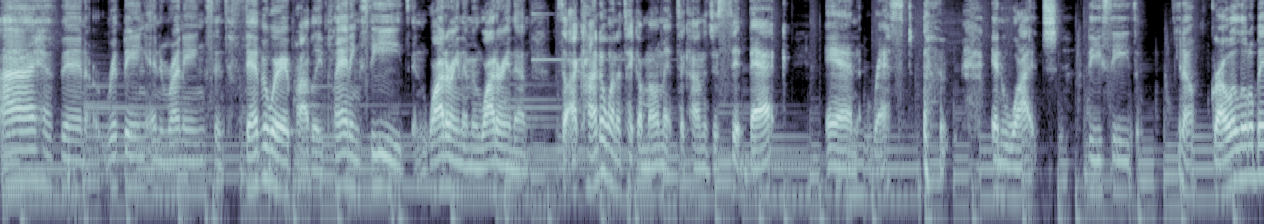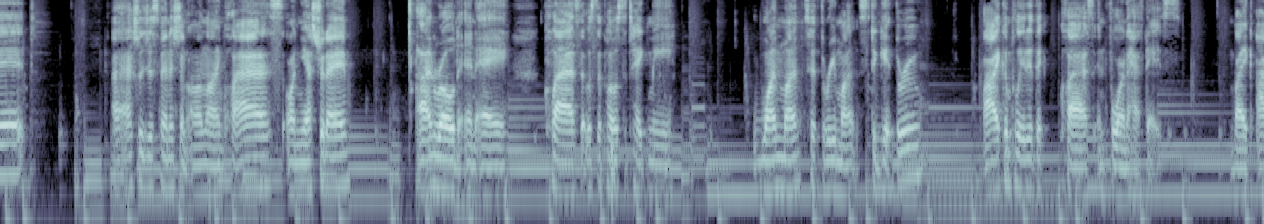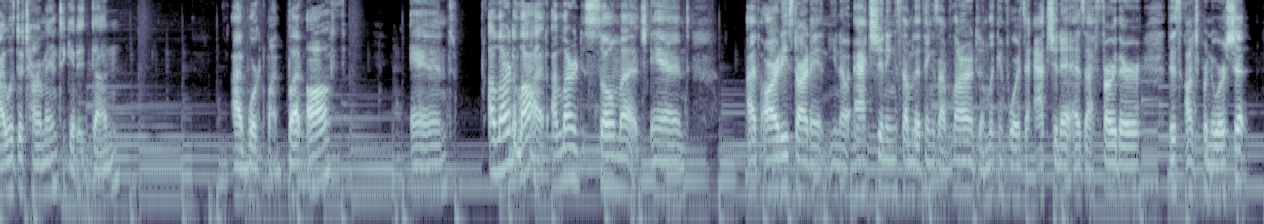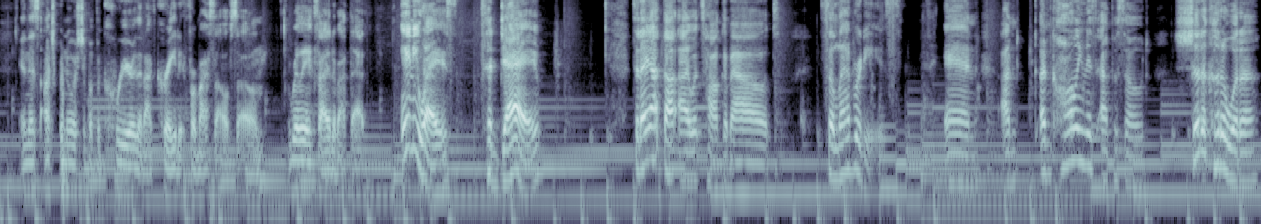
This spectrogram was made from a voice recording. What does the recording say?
I have been ripping and running since February, probably planting seeds and watering them and watering them. So I kind of want to take a moment to kind of just sit back and rest and watch these seeds, you know, grow a little bit. I actually just finished an online class on yesterday. I enrolled in a class that was supposed to take me one month to three months to get through. I completed the class in four and a half days. Like, I was determined to get it done. I worked my butt off and I learned a lot. I learned so much. And I've already started, you know, actioning some of the things I've learned. And I'm looking forward to action it as I further this entrepreneurship and this entrepreneurship of a career that I've created for myself. So really excited about that. Anyways, today, today I thought I would talk about celebrities. And I'm I'm calling this episode Shoulda, Coulda, Woulda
